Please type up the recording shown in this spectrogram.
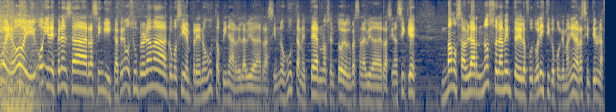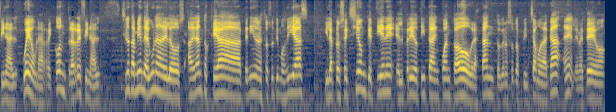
Bueno, hoy, hoy en Esperanza Racinguista tenemos un programa como siempre. Nos gusta opinar de la vida de Racing, nos gusta meternos en todo lo que pasa en la vida de Racing. Así que vamos a hablar no solamente de lo futbolístico, porque mañana Racing tiene una final, juega una recontra refinal, sino también de algunos de los adelantos que ha tenido en estos últimos días y la proyección que tiene el predio Tita en cuanto a obras, tanto que nosotros pinchamos de acá, ¿eh? le metemos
